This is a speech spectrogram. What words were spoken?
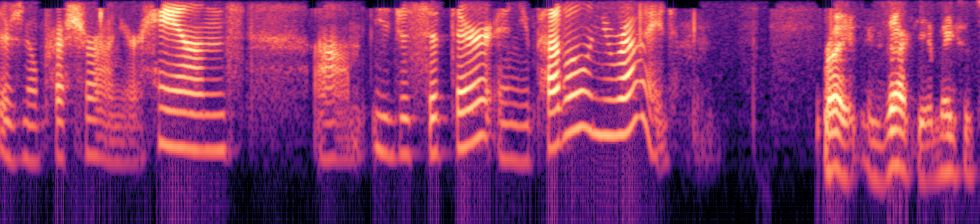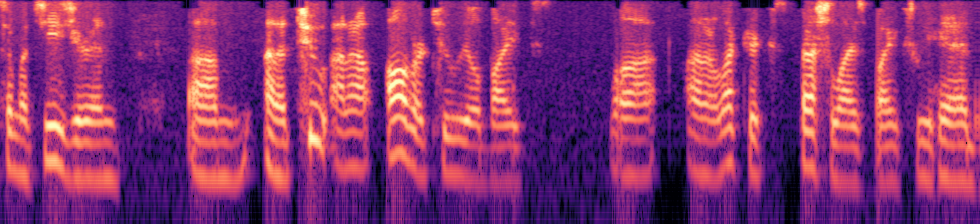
There's no pressure on your hands. Um, you just sit there and you pedal and you ride. Right, exactly. It makes it so much easier. And um, on a two on a, all of our two wheel bikes, well, on our electric specialized bikes, we had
